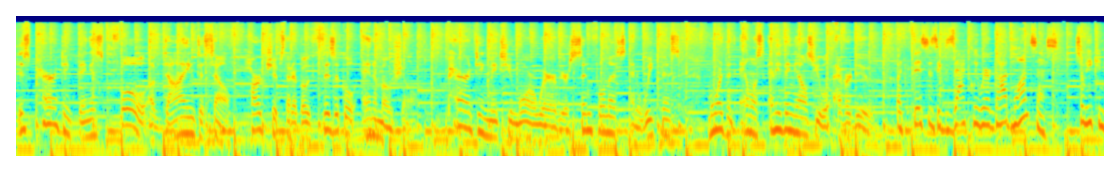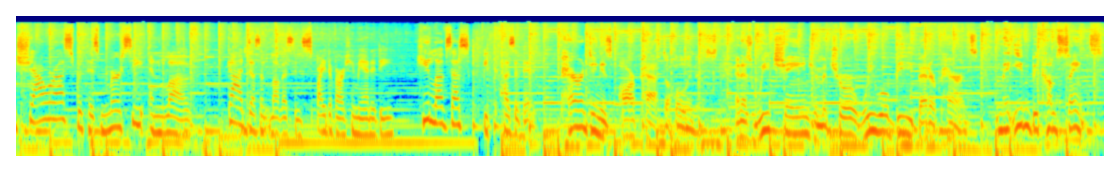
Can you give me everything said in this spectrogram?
This parenting thing is full of dying to self, hardships that are both physical and emotional. Parenting makes you more aware of your sinfulness and weakness more than almost anything else you will ever do. But this is exactly where God wants us, so He can shower us with His mercy and love. God doesn't love us in spite of our humanity, He loves us because of it. Parenting is our path to holiness, and as we change and mature, we will be better parents. We may even become saints.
